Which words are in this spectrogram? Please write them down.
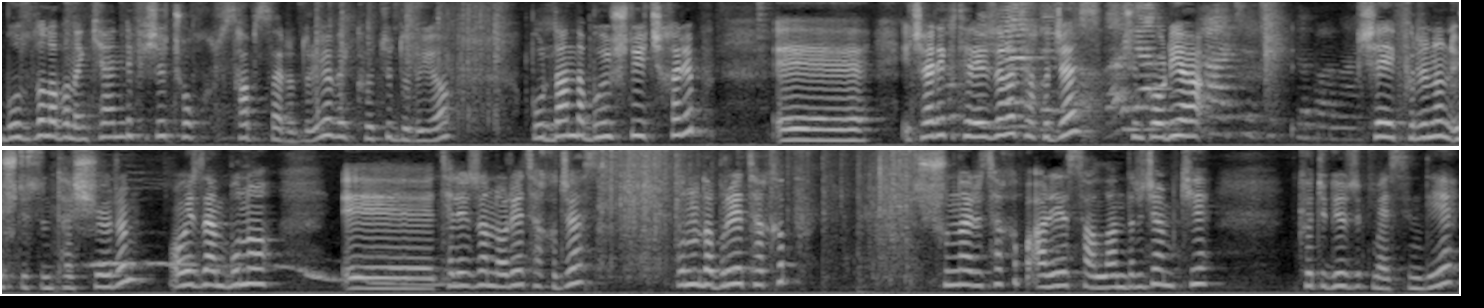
Buzdolabının kendi fişi çok sapsarı duruyor ve kötü duruyor. Buradan da bu üçlüyü çıkarıp eee içerideki televizyona takacağız. Çünkü oraya şey fırının üçlüsünü taşıyorum. O yüzden bunu eee televizyonun oraya takacağız. Bunu da buraya takıp şunları takıp araya sallandıracağım ki kötü gözükmesin diye.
